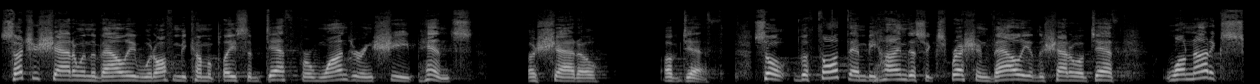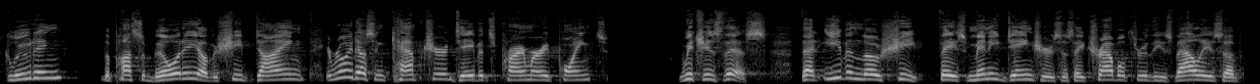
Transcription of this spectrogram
Such a shadow in the valley would often become a place of death for wandering sheep, hence, a shadow of death. So, the thought then behind this expression, valley of the shadow of death, while not excluding the possibility of a sheep dying, it really doesn't capture David's primary point, which is this that even though sheep face many dangers as they travel through these valleys of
